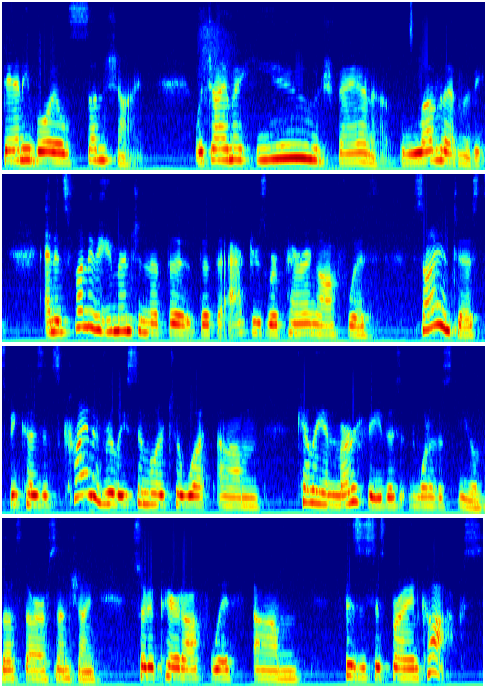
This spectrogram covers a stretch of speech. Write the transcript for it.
Danny Boyle's Sunshine, which I'm a huge fan of. Love that movie. And it's funny that you mentioned that the that the actors were pairing off with scientists because it's kind of really similar to what um, Cillian Murphy, the, one of the you know the star of Sunshine, sort of paired off with um, physicist Brian Cox.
